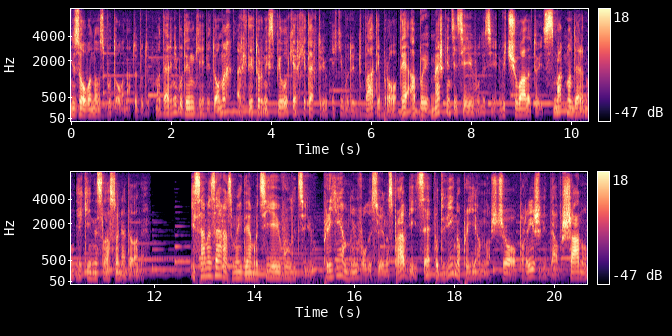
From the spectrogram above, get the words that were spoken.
модернізовано збудована. Тут будуть модерні будинки відомих архітектурних спілок і архітекторів, які будуть дбати про те, аби мешканці цієї вулиці відчували той смак модерну, який несла Соня Делане. І саме зараз ми йдемо цією вулицею, приємною вулицею. Насправді, і це подвійно приємно, що Париж віддав шану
